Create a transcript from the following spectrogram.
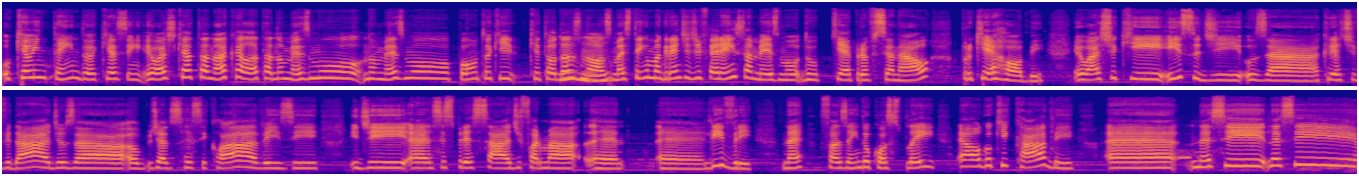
o que eu entendo é que, assim, eu acho que a Tanaka, ela tá no mesmo, no mesmo ponto que, que todas uhum. nós, mas tem uma grande diferença mesmo do que é profissional pro que é hobby. Eu acho que isso de usar criatividade, usar objetos recicláveis e, e de é, se expressar de forma é, é, livre, né, fazendo cosplay, é algo que cabe é, nesse, nesse,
